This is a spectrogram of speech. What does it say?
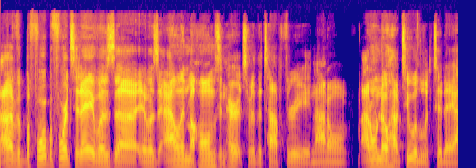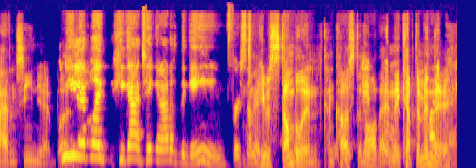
Uh, before before today it was uh it was Allen, Mahomes, and Hurts were the top three, and I don't I don't know how Tua looked today. I haven't seen yet, but he have like he got taken out of the game for yeah, something. he was stumbling, concussed, and all that, and they kept him in there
